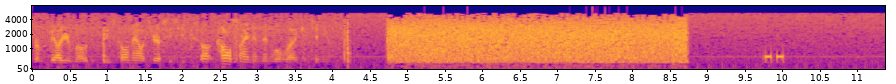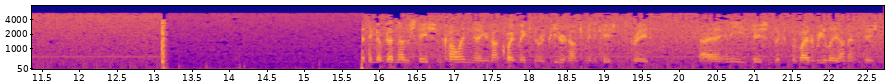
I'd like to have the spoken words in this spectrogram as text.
from failure mode, please call now with your FCC call sign, and then we'll uh, continue. I think I've got another station calling. Uh, you're not quite making the repeater, not communications grade. Uh, any stations that can provide a relay on that station?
